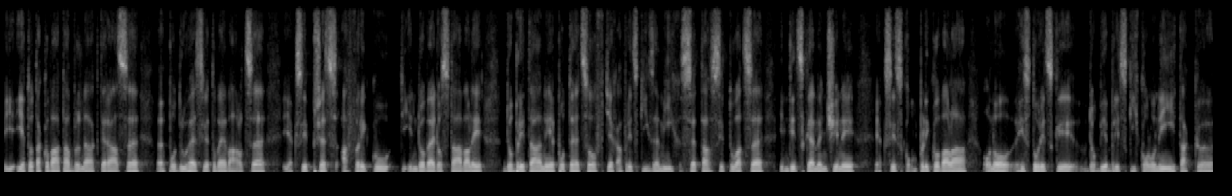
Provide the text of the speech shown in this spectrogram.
je to taková ta vlna, která se eh, po druhé světové válce jaksi přes Afriku ti Indové dostávali do Británie poté, co v těch afrických zemích se ta situace indické menšiny jaksi zkomplikovala. Ono historicky v době britských kolonií, tak eh,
